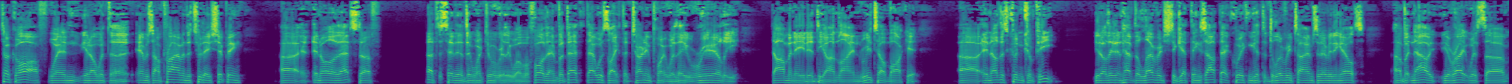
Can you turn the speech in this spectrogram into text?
took off when, you know, with the Amazon Prime and the two day shipping, uh, and, and all of that stuff. Not to say that they weren't doing really well before then, but that, that was like the turning point where they really dominated the online retail market, uh, and others couldn't compete. You know, they didn't have the leverage to get things out that quick and get the delivery times and everything else. Uh, but now you're right with, um,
